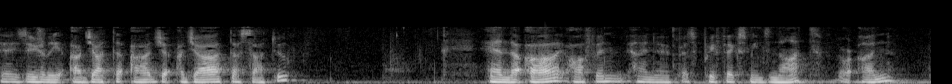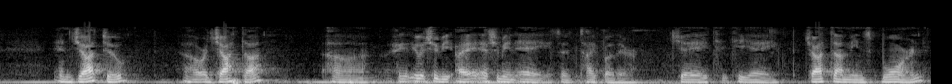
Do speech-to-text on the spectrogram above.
is usually Ajata, Aja, Ajata Satu. And the A often as a prefix means not or un. And Jatu, uh, or Jata, uh, it should be it should be an A. It's a typo there. J A T A. Jata means born,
